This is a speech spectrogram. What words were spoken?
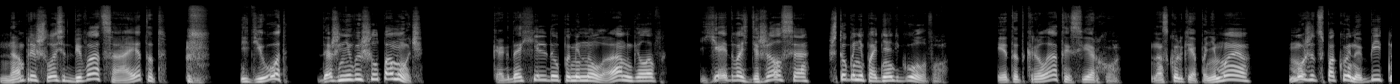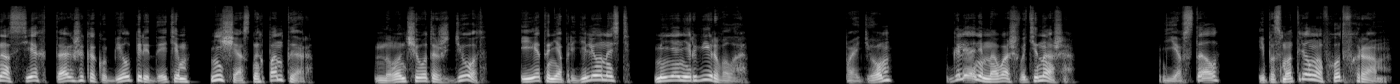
нам пришлось отбиваться, а этот... идиот даже не вышел помочь. Когда Хильда упомянула ангелов, я едва сдержался, чтобы не поднять голову. Этот крылатый сверху, насколько я понимаю, может спокойно бить нас всех так же, как убил перед этим несчастных пантер. Но он чего-то ждет, и эта неопределенность меня нервировала. Пойдем, глянем на вашего Тинаша. Я встал и посмотрел на вход в храм.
